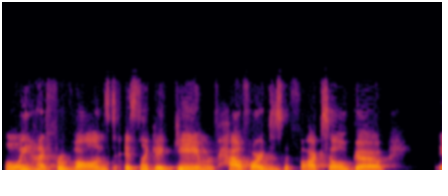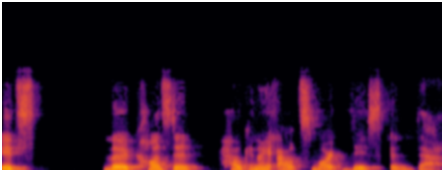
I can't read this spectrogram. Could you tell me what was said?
when we hunt for vulns, it's like a game of how far does the foxhole go? It's the constant, how can I outsmart this and that?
